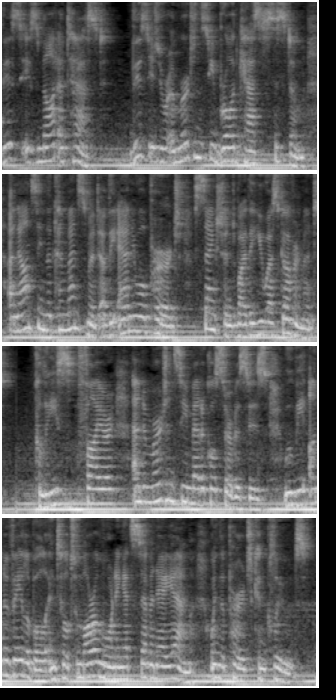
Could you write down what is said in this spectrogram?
This is not a test. This is your emergency broadcast system announcing the commencement of the annual purge sanctioned by the U.S. government. Police, fire, and emergency medical services will be unavailable until tomorrow morning at 7 a.m. when the purge concludes.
